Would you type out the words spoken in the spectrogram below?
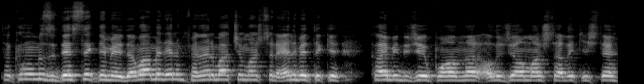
Takımımızı desteklemeye devam edelim. Fenerbahçe maçları elbette ki kaybedeceği puanlar, alacağı maçlardaki işte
